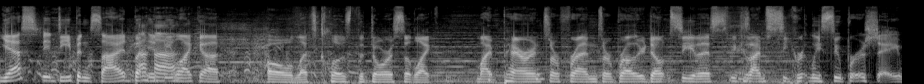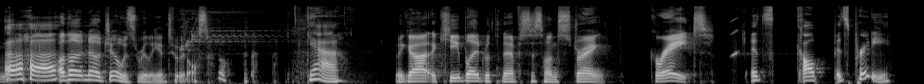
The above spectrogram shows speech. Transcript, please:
yes, it deep inside, but it'd be Uh-huh. like a, oh, let's close the door so like my parents or friends or brother don't see this because I'm secretly super ashamed. Uh huh. Although no, Joe was really into it also. Yeah. We got a keyblade with an emphasis on strength. Great. It's all. It's pretty.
